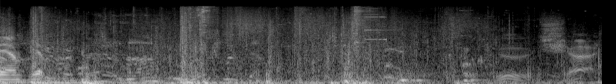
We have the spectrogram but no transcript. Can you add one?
Damn. Yep. Good shot.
